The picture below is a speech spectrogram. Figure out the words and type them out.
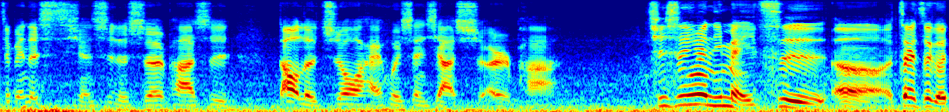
这边的显示的十二趴是到了之后还会剩下十二趴。其实因为你每一次呃在这个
